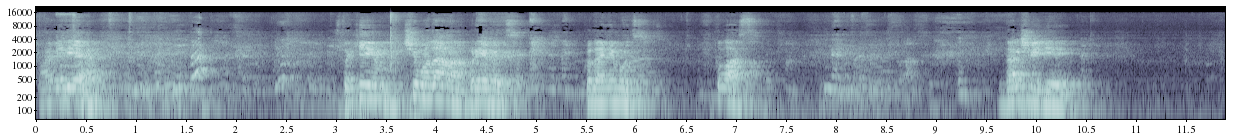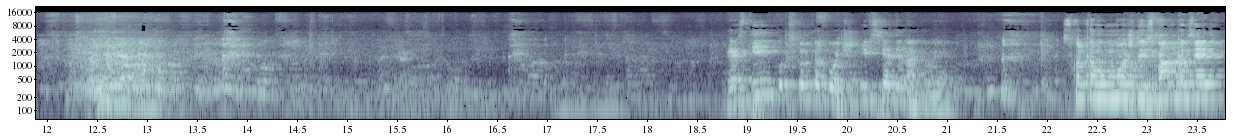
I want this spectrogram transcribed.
фамилия. С таким чемоданом приехать куда-нибудь в класс. Дальше идеи. Гостей сколько хочешь, и все одинаковые. Сколько вы можете из банка взять,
